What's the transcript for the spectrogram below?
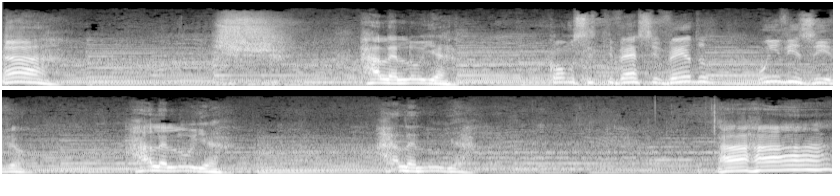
ah. Aleluia. Como se estivesse vendo o invisível. Aleluia. Aleluia. Ah,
